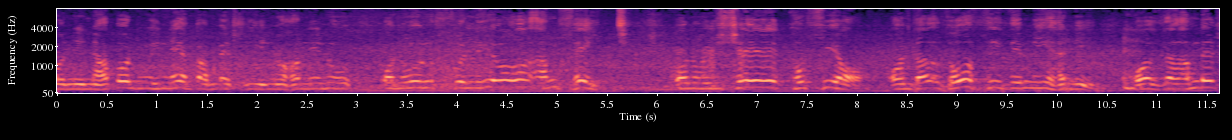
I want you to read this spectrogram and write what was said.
o'n i'n nabod wyneb ambell un ohonyn nhw. O'n nhw'n chwilio am ffeit. O'n nhw eisiau cwffio, ond ddoth i ddim i hynny. Oedd ambell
